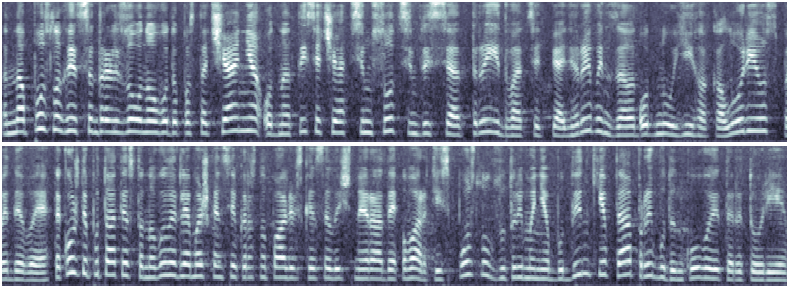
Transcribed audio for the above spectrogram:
На послуги централізованого водопостачання 1773,25 гривень за одну гігакалорію з ПДВ. Також депутати встановили для мешканців Краснопавлівської селищної ради вартість послуг з утримання будинків та прибудинкової території.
